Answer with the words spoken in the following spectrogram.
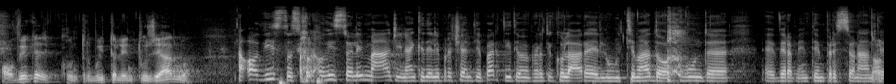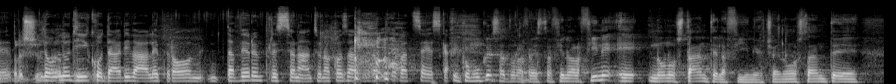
Ovvio che ha contribuito all'entusiasmo. Ho visto, ho visto, le immagini anche delle precedenti partite, ma in particolare l'ultima a Dortmund è veramente impressionante. No, impressionante. Lo, lo, dico da rivale, però davvero impressionante, una cosa veramente pazzesca. E comunque è stata una festa fino alla fine e nonostante la fine, cioè nonostante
